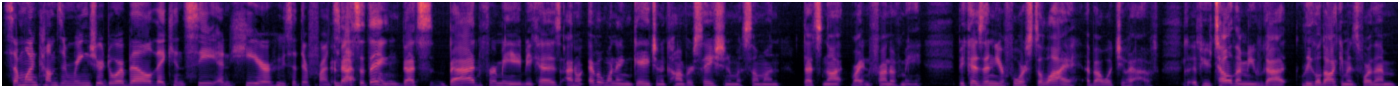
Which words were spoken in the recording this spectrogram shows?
someone comes and rings your doorbell, they can see and hear who's at their front And step. that's the thing. That's bad for me because I don't ever want to engage in a conversation with someone that's not right in front of me. because then you're forced to lie about what you have. If you tell them you've got legal documents for them,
